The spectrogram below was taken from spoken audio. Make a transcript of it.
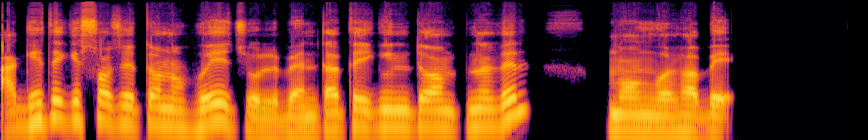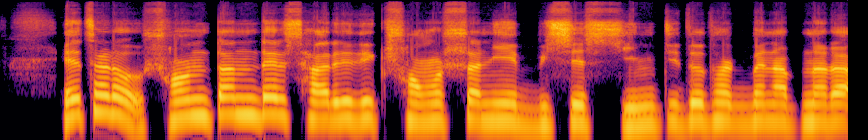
আগে থেকে সচেতন হয়ে চলবেন। তাতে কিন্তু আপনাদের মঙ্গল হবে। এছাড়াও সন্তানদের শারীরিক সমস্যা নিয়ে বিশেষ চিন্তিত থাকবেন আপনারা।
